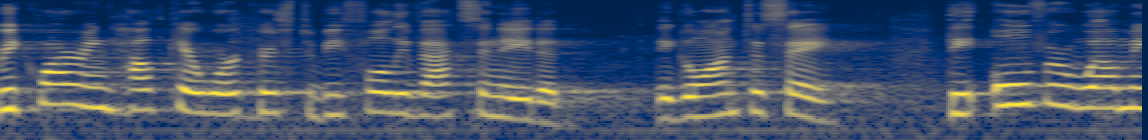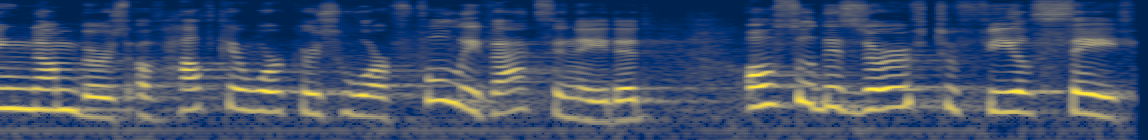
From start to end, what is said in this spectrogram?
requiring healthcare workers to be fully vaccinated. They go on to say, the overwhelming numbers of healthcare workers who are fully vaccinated also deserve to feel safe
